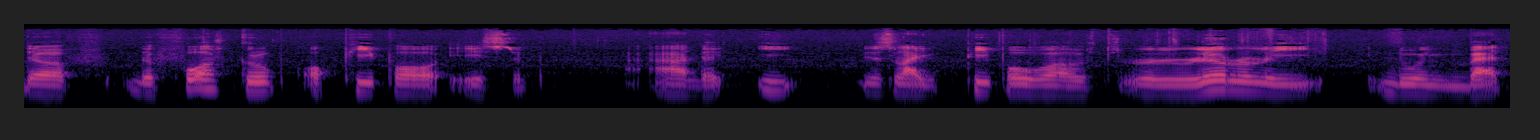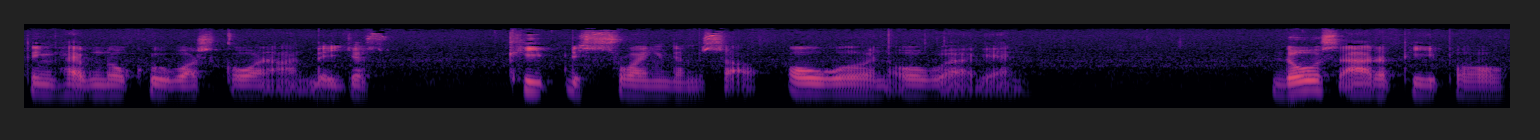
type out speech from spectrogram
The the fourth group of people is uh, the it's like people who are literally doing bad things, have no clue what's going on. They just keep destroying themselves over and over again. Those are the people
